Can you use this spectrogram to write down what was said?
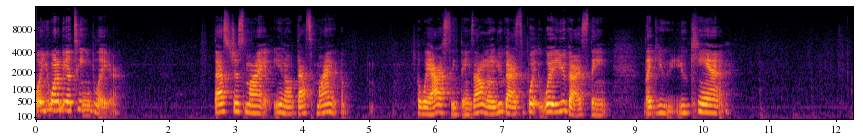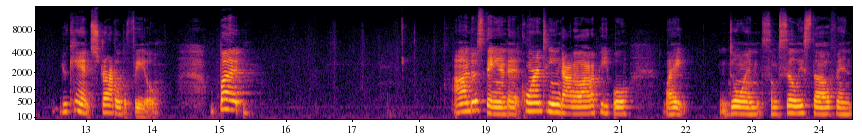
or you want to be a team player. That's just my, you know, that's my, the way I see things. I don't know, you guys, what, what do you guys think? Like you, you can't, you can't straddle the field. But I understand that quarantine got a lot of people like doing some silly stuff and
